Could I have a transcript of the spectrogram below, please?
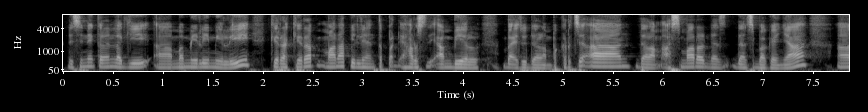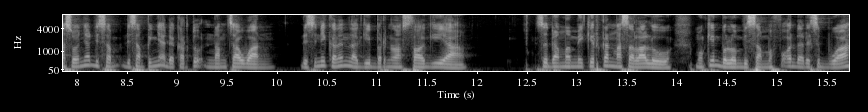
Di sini kalian lagi uh, memilih-milih kira-kira mana pilihan tepat yang harus diambil, baik itu dalam pekerjaan, dalam asmara dan dan sebagainya. Uh, soalnya di, di sampingnya ada kartu 6 cawan. Di sini kalian lagi bernostalgia sedang memikirkan masa lalu, mungkin belum bisa move on dari sebuah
